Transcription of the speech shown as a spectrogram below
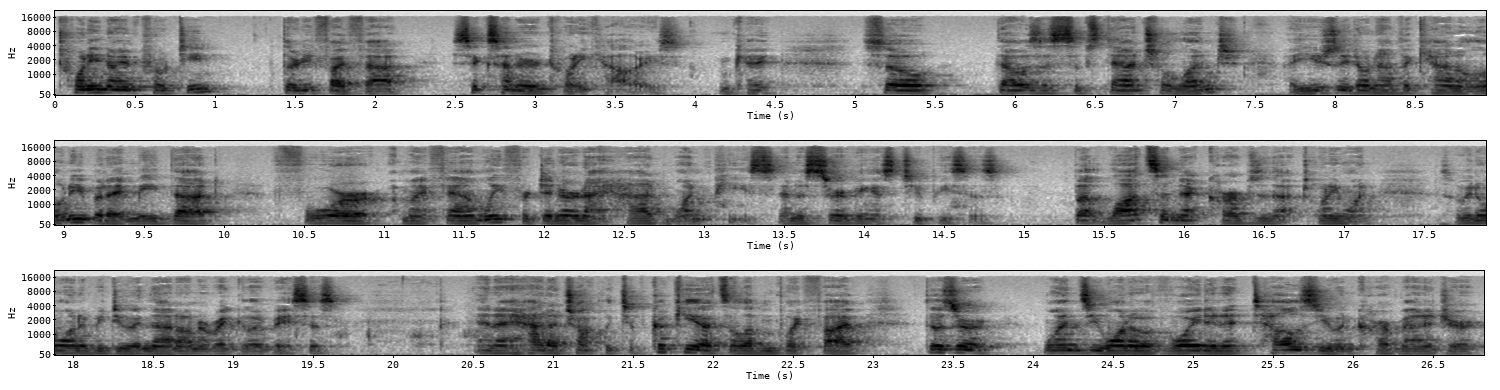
29 protein, 35 fat, 620 calories. Okay, so that was a substantial lunch. I usually don't have the cannelloni, but I made that for my family for dinner and I had one piece and a serving is two pieces. But lots of net carbs in that 21. So we don't want to be doing that on a regular basis. And I had a chocolate chip cookie that's 11.5. Those are ones you want to avoid and it tells you in Carb Manager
